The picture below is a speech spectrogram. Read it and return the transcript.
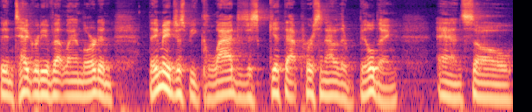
the integrity of that landlord, and they may just be glad to just get that person out of their building. And so,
